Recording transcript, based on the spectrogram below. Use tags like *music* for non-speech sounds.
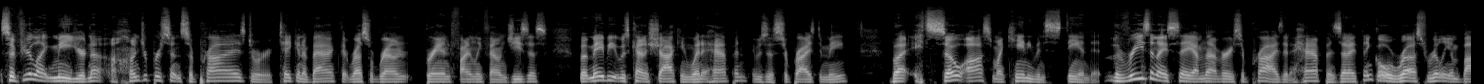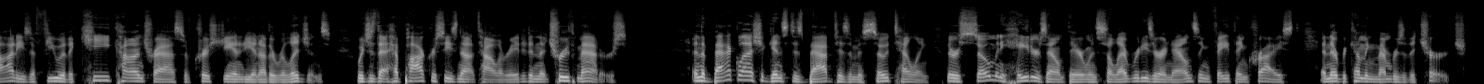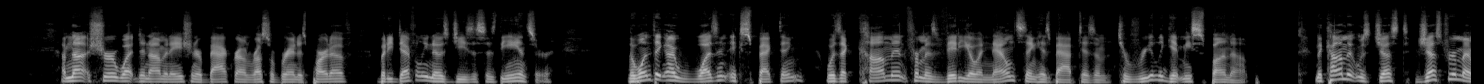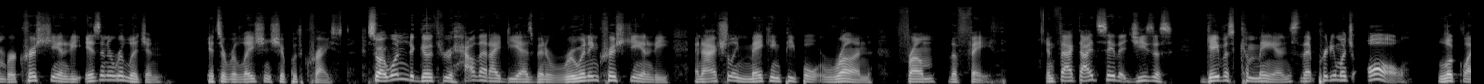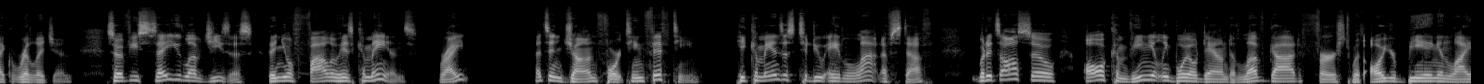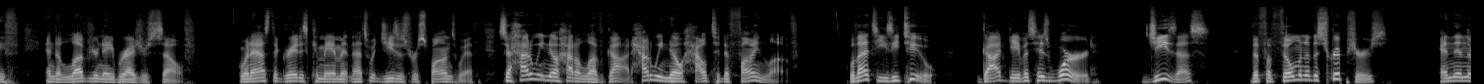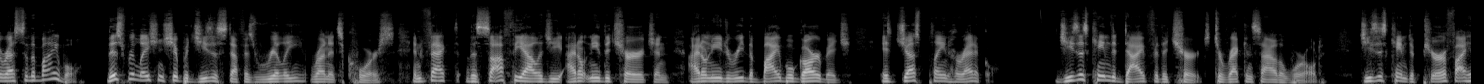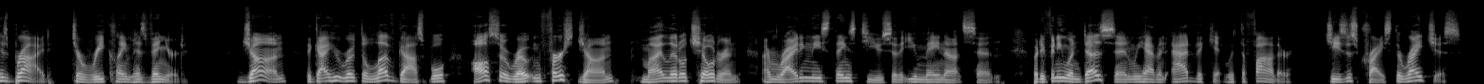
So if you're like me, you're not 100% surprised or taken aback that Russell Brown Brand finally found Jesus, but maybe it was kind of shocking when it happened. It was a surprise to me, but it's so awesome I can't even stand it. The reason I say I'm not very surprised that it happens that I think old Russ really embodies a few of the key contrasts of Christianity and other religions, which is that hypocrisy is not tolerated and that truth matters. And the backlash against his baptism is so telling. There are so many haters out there when celebrities are announcing faith in Christ and they're becoming members of the church. I'm not sure what denomination or background Russell Brand is part of, but he definitely knows Jesus is the answer. The one thing I wasn't expecting was a comment from his video announcing his baptism to really get me spun up. The comment was just just remember Christianity isn't a religion, it's a relationship with Christ. So I wanted to go through how that idea has been ruining Christianity and actually making people run from the faith. In fact, I'd say that Jesus gave us commands that pretty much all look like religion. So if you say you love Jesus, then you'll follow his commands, right? That's in John 14, 15. He commands us to do a lot of stuff, but it's also all conveniently boiled down to love God first with all your being and life and to love your neighbor as yourself. When asked the greatest commandment, that's what Jesus responds with. So, how do we know how to love God? How do we know how to define love? Well, that's easy too. God gave us his word. Jesus, the fulfillment of the scriptures, and then the rest of the Bible. This relationship with Jesus stuff has really run its course. In fact, the soft theology, I don't need the church and I don't need to read the Bible garbage, is just plain heretical. Jesus came to die for the church to reconcile the world. Jesus came to purify his bride, to reclaim his vineyard. John, the guy who wrote the love gospel, also wrote in 1 John, My little children, I'm writing these things to you so that you may not sin. But if anyone does sin, we have an advocate with the Father, Jesus Christ the righteous.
